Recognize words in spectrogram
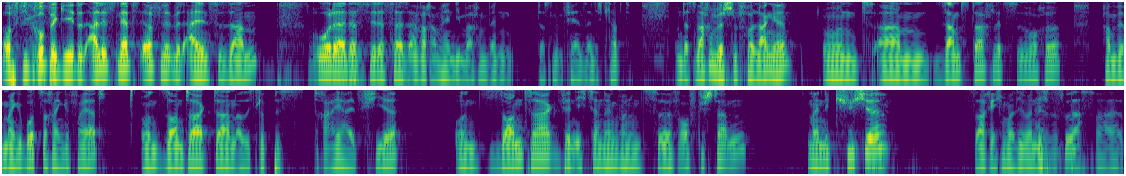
auf die Gruppe geht und alle Snaps öffnet mit allen zusammen. So Oder dass wir das halt einfach am Handy machen, wenn das mit dem Fernseher nicht klappt. Und das machen wir schon vor lange. Und am ähm, Samstag letzte Woche haben wir meinen Geburtstag eingefeiert. Und Sonntag dann, also ich glaube bis drei, halb vier. Und Sonntag bin ich dann irgendwann um zwölf aufgestanden. Meine Küche, sag ich mal lieber nicht also zu. Das war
